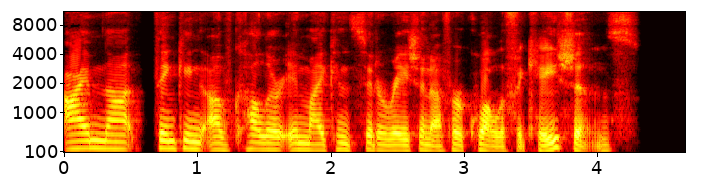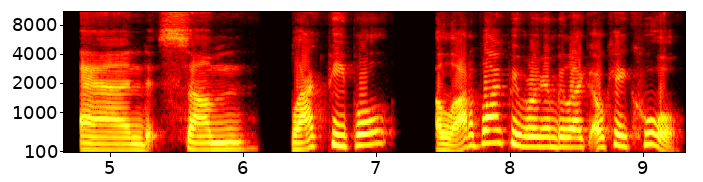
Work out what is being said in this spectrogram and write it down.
I'm not thinking of color in my consideration of her qualifications. And some black people, a lot of black people are going to be like, okay, cool.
